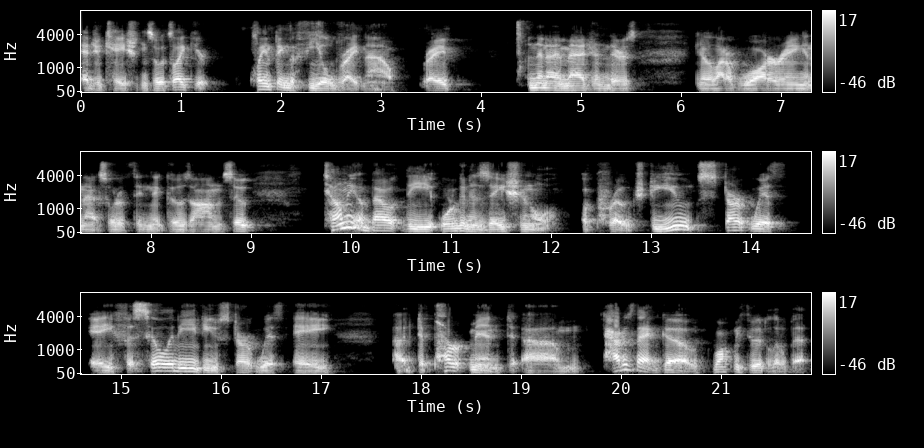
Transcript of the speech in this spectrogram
education. So it's like you're planting the field right now, right? And then I imagine there's you know a lot of watering and that sort of thing that goes on. So tell me about the organizational approach. Do you start with a facility? Do you start with a, a department? Um, how does that go? Walk me through it a little bit.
